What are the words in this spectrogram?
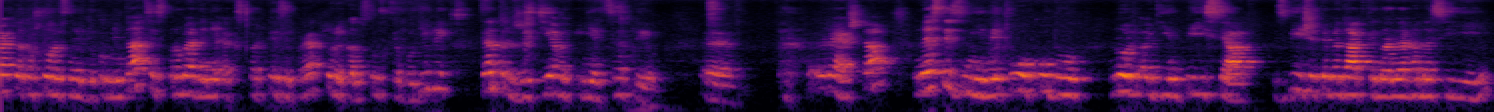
проектно-кошторисної документації з проведення експертизи проекту реконструкція будівлі. Центр життєвих ініціатив. Е, Решта. Внести зміни по коду 0150, збільшити видатки на енергоносії,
